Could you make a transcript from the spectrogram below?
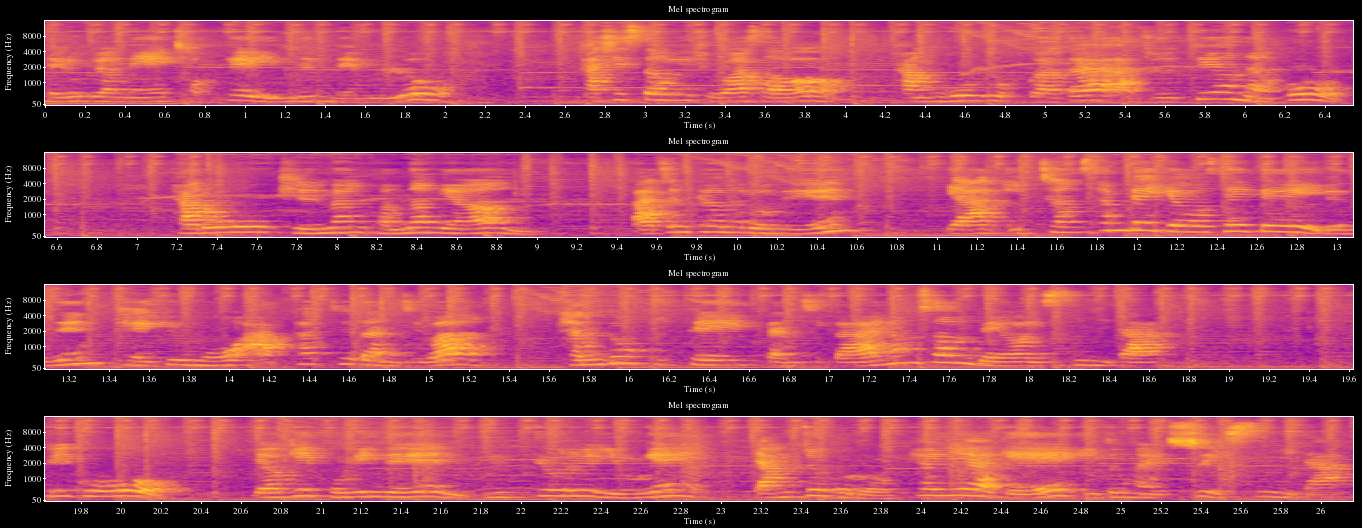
대로변에 접해 있는 매물로 가시성이 좋아서 광고 효과가 아주 뛰어나고 바로 길만 건너면 맞은편으로는 약 2,300여 세대에 이르는 대규모 아파트 단지와 단독주택 단지가 형성되어 있습니다. 그리고 여기 보이는 육교를 이용해 양쪽으로 편리하게 이동할 수 있습니다.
